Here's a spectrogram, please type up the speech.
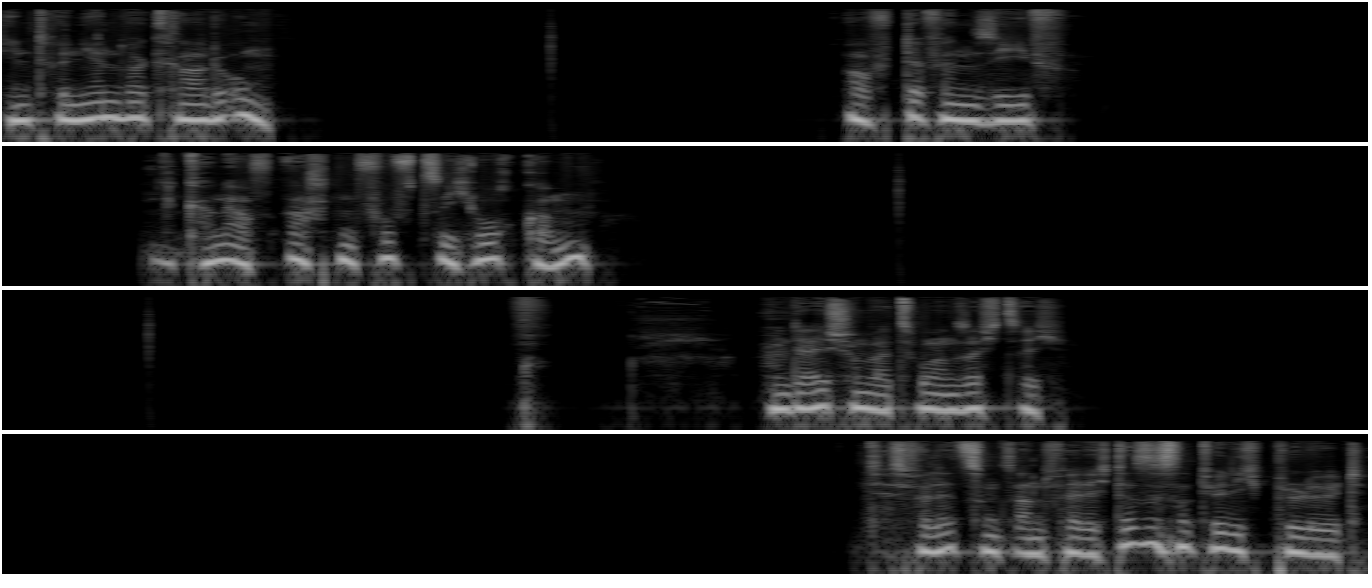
Den trainieren wir gerade um. Auf Defensiv. Kann auf 58 hochkommen. Und der ist schon bei 62. Der ist verletzungsanfällig. Das ist natürlich blöd.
